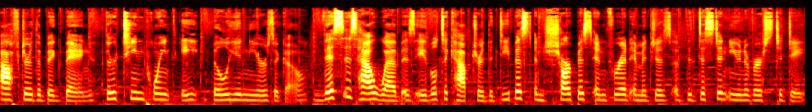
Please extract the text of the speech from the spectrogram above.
after the Big Bang, 13.8 billion years ago. This is how Webb is able to capture the deepest and sharpest infrared images of the distant universe to date.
